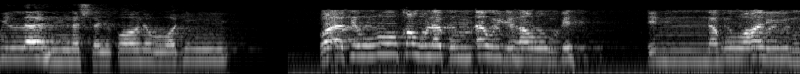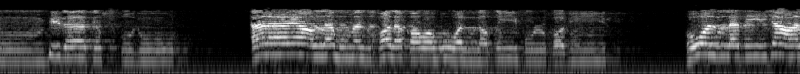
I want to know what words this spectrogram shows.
بالله من الشيطان الرجيم. وأسروا قولكم أو اجهروا به. إنه عليم بذات الصدور. ألا يعلم من خلق وهو اللطيف الخبير. هو الذي جعل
